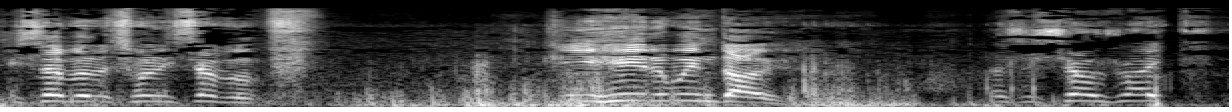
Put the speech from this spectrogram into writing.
December the 27th. Can you hear the window? There's show's sheldrake.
